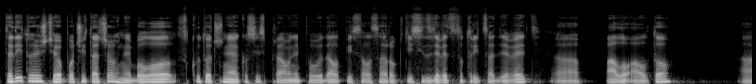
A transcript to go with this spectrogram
Vtedy to ešte o počítačoch nebolo. Skutočne, ako si správne povedal, písal sa rok 1939, Palo Alto, a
